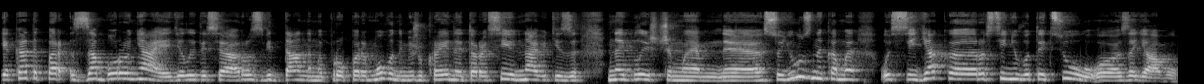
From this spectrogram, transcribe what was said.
яка тепер забороняє ділитися розвідданими про перемовини між Україною та Росією, навіть із найближчими союзниками. Ось як розцінювати цю заяву?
